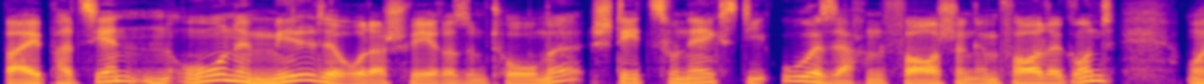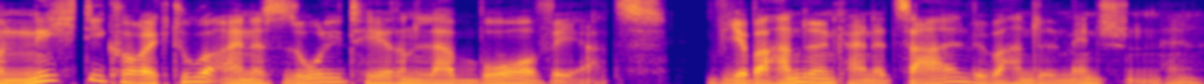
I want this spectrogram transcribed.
Bei Patienten ohne milde oder schwere Symptome steht zunächst die Ursachenforschung im Vordergrund und nicht die Korrektur eines solitären Laborwerts. Wir behandeln keine Zahlen, wir behandeln Menschen.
